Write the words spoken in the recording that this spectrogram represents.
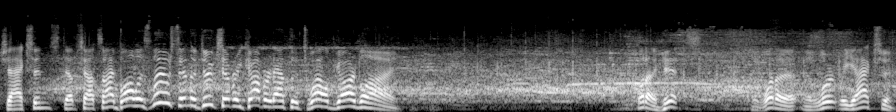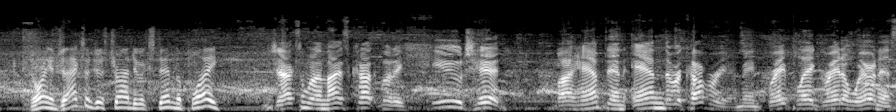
Jackson. Steps outside, ball is loose, and the Dukes have recovered at the 12 yard line. What a hit. What an alert reaction. Dorian Jackson just trying to extend the play. Jackson with a nice cut, but a huge hit by Hampton and the recovery. I mean, great play, great awareness.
